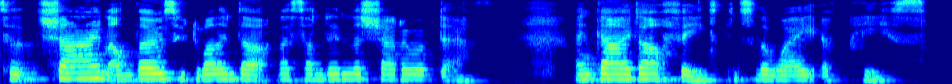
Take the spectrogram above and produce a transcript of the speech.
to shine on those who dwell in darkness and in the shadow of death, and guide our feet into the way of peace.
